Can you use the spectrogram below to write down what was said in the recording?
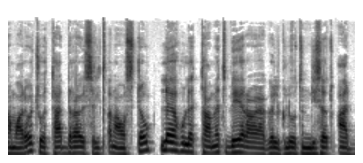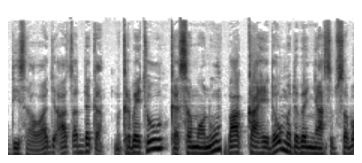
ተማሪዎች ወታደራዊ ስልጠና ወስደው ለሁለት ዓመት ብሔራዊ አገልግሎት እንዲሰጡ አዲስ አዋጅ አጸደቀ። ምክር ቤቱ ከሰሞኑ ባካሄደው መደበኛ ስብሰባ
